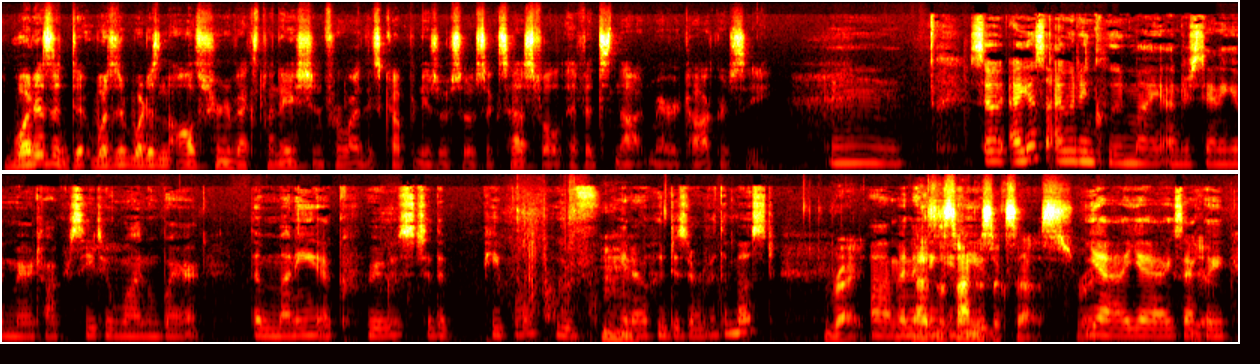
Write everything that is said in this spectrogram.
what is it what is, what is an alternative explanation for why these companies are so successful if it's not meritocracy mm. so i guess i would include my understanding of meritocracy to one where the money accrues to the people who mm-hmm. you know who deserve it the most. Right. Um, and as a sign you, of success. Right. Yeah. Yeah. Exactly. Yeah.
